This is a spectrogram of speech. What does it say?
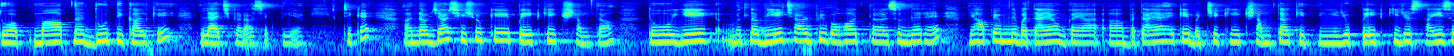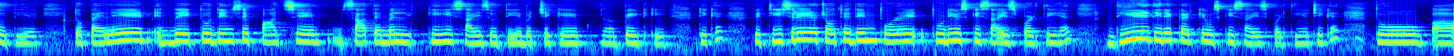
तो आप, माँ अपना दूध निकाल के लैच करा सकती है, ठीक है? नवजात शिशु के पेट की क्षमता तो ये मतलब ये चार्ट भी बहुत सुंदर है। यहाँ पे हमने बताया गया बताया है कि बच्चे की क्षमता कितनी है, जो पेट की जो साइज़ होती है तो पहले एक दो दिन से पाँच से सात एम की ही साइज़ होती है बच्चे के पेट की ठीक है? फिर तीसरे या चौथे दिन थोड़े थोड़ी उसकी साइज़ बढ़ती है धीरे धीरे करके उसकी साइज़ बढ़ती है ठीक है? तो आ,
